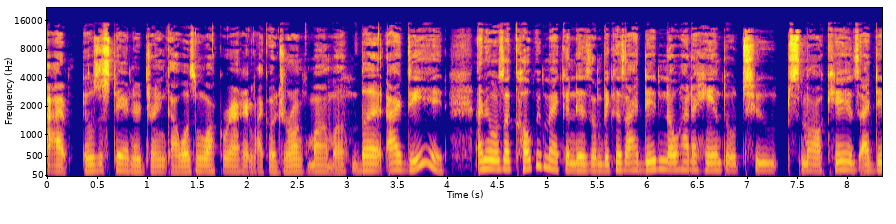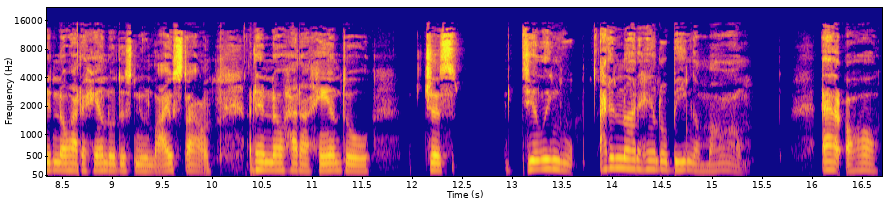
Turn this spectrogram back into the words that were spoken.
I it was a standard drink. I wasn't walking around here like a drunk mama, but I did. And it was a coping mechanism because I didn't know how to handle two small kids. I didn't know how to handle this new lifestyle. I didn't know how to handle just dealing I didn't know how to handle being a mom at all.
